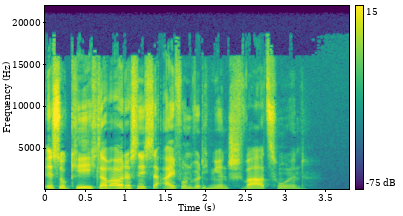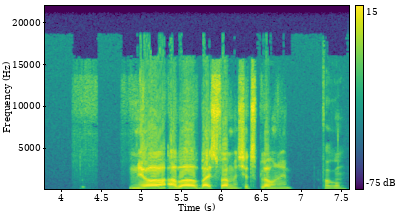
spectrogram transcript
Ist okay. Ich glaube aber, das nächste iPhone würde ich mir in Schwarz holen. Ja, aber weißt du, warum ich jetzt blau nehme? Warum?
